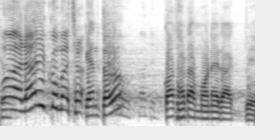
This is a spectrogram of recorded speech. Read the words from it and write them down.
ওয়ালাইকুম আসসালাম। কিন্তু কথাটা মনে রাখবে।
